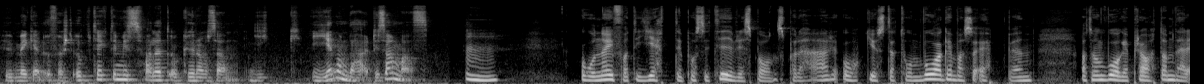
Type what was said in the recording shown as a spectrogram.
hur Meghan först upptäckte missfallet och hur de sen gick igenom det här tillsammans. Mm. Och hon har ju fått jättepositiv respons på det här och just att hon vågar vara så öppen, att hon vågar prata om det här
